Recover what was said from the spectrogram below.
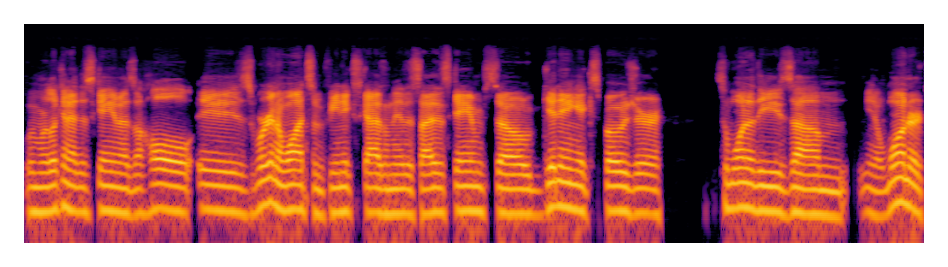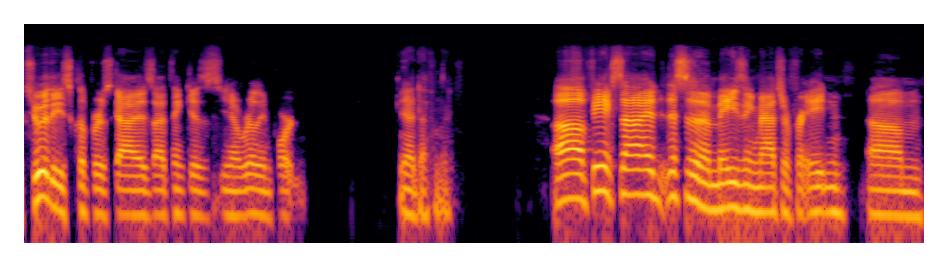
when we're looking at this game as a whole is we're going to want some Phoenix guys on the other side of this game. So getting exposure to one of these, um, you know, one or two of these Clippers guys, I think is, you know, really important. Yeah, definitely. Uh, Phoenix side, this is an amazing matchup for Ayton. Um,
